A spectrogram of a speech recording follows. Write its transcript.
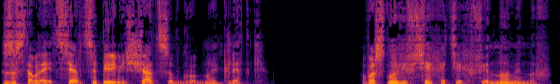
заставляет сердце перемещаться в грудной клетке. В основе всех этих феноменов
